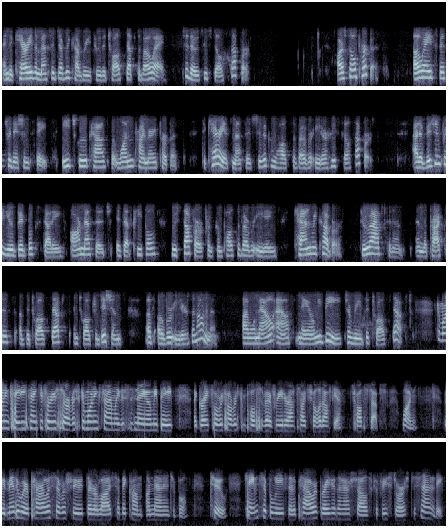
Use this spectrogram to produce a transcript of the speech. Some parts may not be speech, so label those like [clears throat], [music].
and to carry the message of recovery through the 12 steps of OA to those who still suffer. Our sole purpose OA's fifth tradition states each group has but one primary purpose to carry its message to the compulsive overeater who still suffers. At a Vision for You Big Book study, our message is that people who suffer from compulsive overeating can recover through abstinence and the practice of the 12 steps and 12 traditions of Overeaters Anonymous. I will now ask Naomi B. to read the 12 steps. Good morning, Katie. Thank you for your service. Good morning, family. This is Naomi B., a grateful, recovered, compulsive overeater outside Philadelphia. 12 steps. 1. We admit that we are powerless over food, that our lives have become unmanageable. 2. Came to believe that a power greater than ourselves could restore us to sanity.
